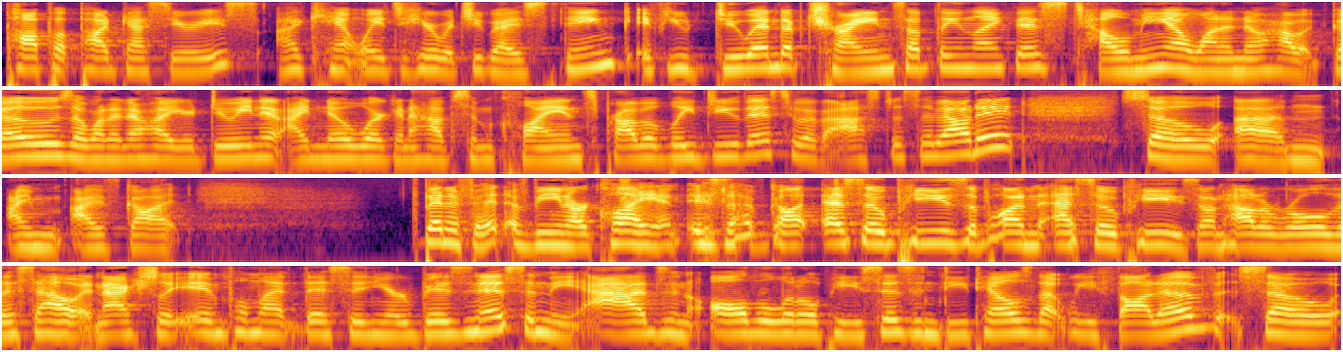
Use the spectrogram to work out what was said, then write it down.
pop up podcast series. I can't wait to hear what you guys think. If you do end up trying something like this, tell me. I want to know how it goes. I want to know how you're doing it. I know we're going to have some clients probably do this who have asked us about it. So um, I'm I've got benefit of being our client is I've got SOPs upon SOPs on how to roll this out and actually implement this in your business and the ads and all the little pieces and details that we thought of. So,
